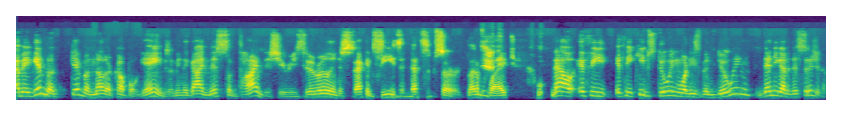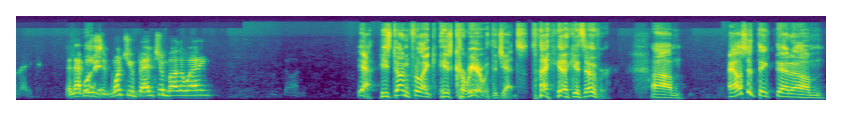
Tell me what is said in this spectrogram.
I mean, give him a give him another couple games. I mean, the guy missed some time this year. He's really in his second season. That's absurd. Let him play. Now, if he if he keeps doing what he's been doing, then you got a decision to make, and that Well, means that once you bench him, by the way, Yeah, he's done for like his career with the Jets. like, like it's over. Um, I also think that um,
